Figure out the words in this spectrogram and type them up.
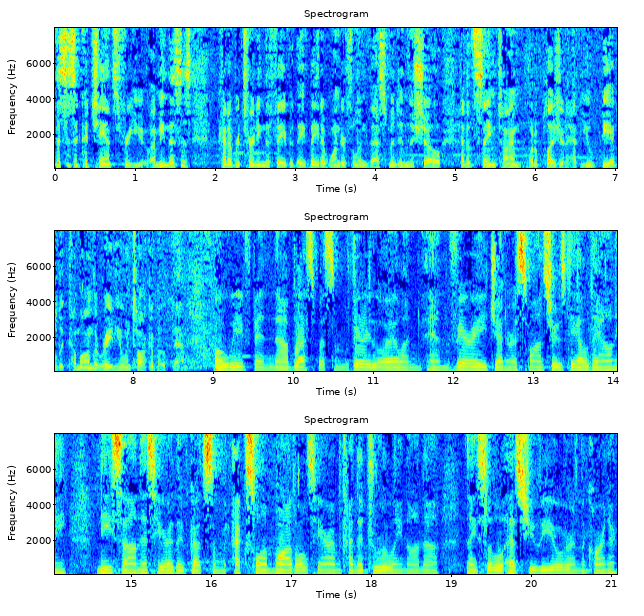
This is a good chance for you. I mean, this is kind of returning the favor. They've made a wonderful investment in the show, and at the same time, what a pleasure to have you be able to come on the radio and talk about them. Well, we've been uh, blessed with some very loyal and, and very generous sponsors. Dale Downey, Nissan is here. They've got some excellent models here. I'm kind of drooling on a nice little SUV over in the corner.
